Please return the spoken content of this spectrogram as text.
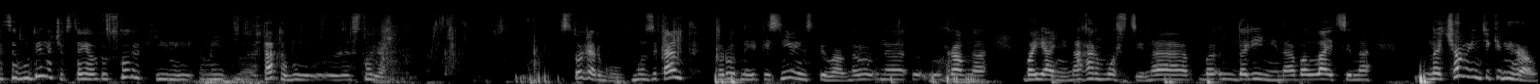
а це будиночок стояв тут столик, і мій, мій тато був е, столяр. Столяр був. Музикант народної пісні він співав, на, на, грав на баяні, на гармошці, на доліні, на балалайці, на, на чому він тільки не грав.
